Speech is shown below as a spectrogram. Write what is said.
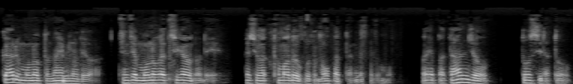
があるものとないものでは全然ものが違うので、最初は戸惑うことも多かったんですけども、やっぱ男女同士だと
